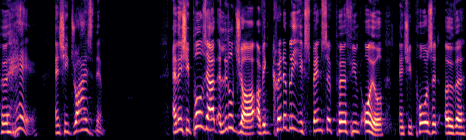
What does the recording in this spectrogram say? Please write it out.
her hair and she dries them. And then she pulls out a little jar of incredibly expensive perfumed oil and she pours it over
